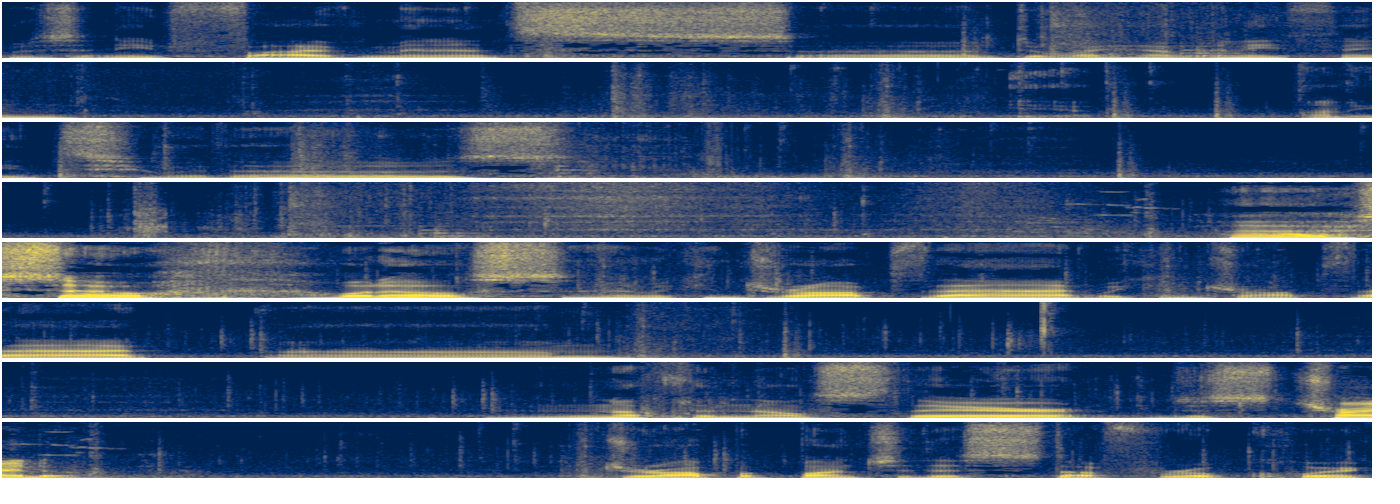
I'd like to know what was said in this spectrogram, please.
What does it need? Five minutes. Uh, do I have anything? Yeah, I need two of those. Uh, so, what else? We can drop that. We can drop that. Um, nothing else there. Just trying to drop a bunch of this stuff real quick.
